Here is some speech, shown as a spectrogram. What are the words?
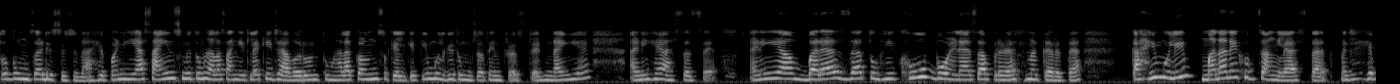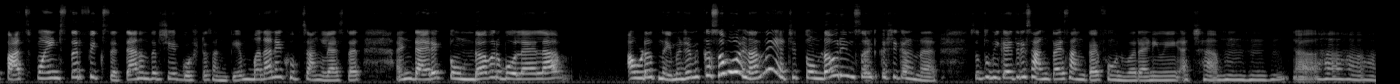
तो तुमचा डिसिजन आहे. पण या सायन्स मी तुम्हाला सांगितल्या, की ज्यावरून तुम्हाला कळून चुकेल, की ती मुलगी तुमच्यात इंटरेस्टेड नाही आहे आणि हे असंच आहे. आणि बऱ्याचदा तुम्ही खूप बोलण्याचा प्रयत्न करताय. काही मुली मनाने खूप चांगल्या असतात. म्हणजे हे पाच पॉईंट्स तर फिक्स आहेत. त्यानंतरची एक गोष्ट सांगते मनाने खूप चांगल्या असतात आणि डायरेक्ट तोंडावर बोलायला आवडत नाही. म्हणजे मी कसं बोलणार ना याची तोंडावर इन्सल्ट कशी करणार? सो तुम्ही काहीतरी सांगताय, सांगताय फोनवर आणि मी अच्छा, हां हां हां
